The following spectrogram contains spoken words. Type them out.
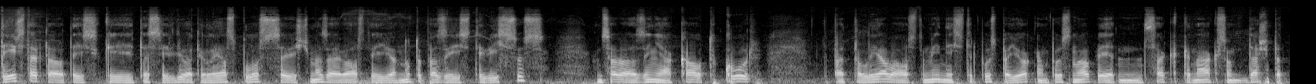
Tīri startautiski tas ir ļoti liels pluss, sevišķi mazai valstī, jo nu, tu pazīsti visus un savā ziņā kaut kur. Pat lielvalstu ministri pusi pa jokam, pusi nopietni saka, ka nāks un daži pat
